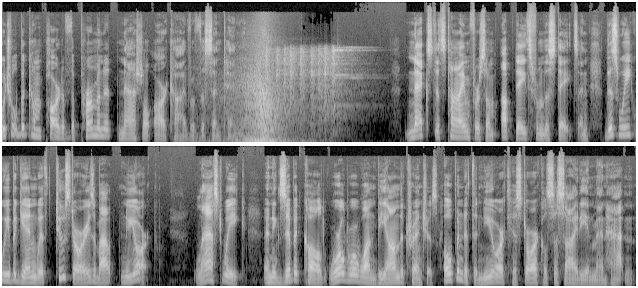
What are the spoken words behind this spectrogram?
which will become part of the permanent National Archive of the Centennial. Next, it's time for some updates from the States, and this week we begin with two stories about New York. Last week, an exhibit called World War I Beyond the Trenches opened at the New York Historical Society in Manhattan.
